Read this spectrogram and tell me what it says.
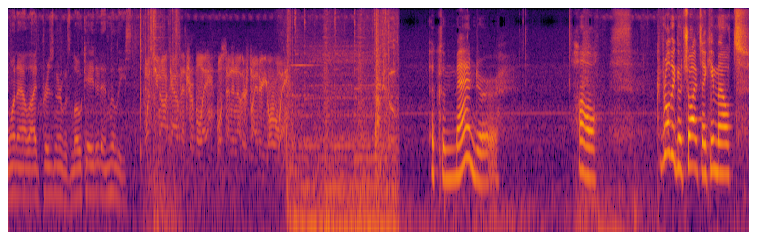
one allied prisoner was located and released. Once you knock out that AAA, we'll send another fighter your way. A commander. How? Oh. Could probably go try and take him out.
